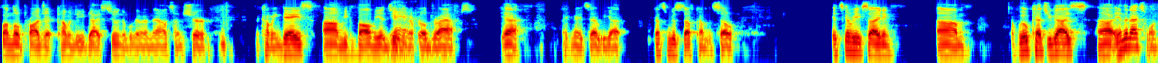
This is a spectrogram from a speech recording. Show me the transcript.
fun little project coming to you guys soon that we're gonna announce. I'm sure the coming days. Um, you can follow me at Jake Yeah. NFL Drafts. Yeah, like Nate said, we got got some good stuff coming. So it's gonna be exciting. Um, we'll catch you guys uh, in the next one.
